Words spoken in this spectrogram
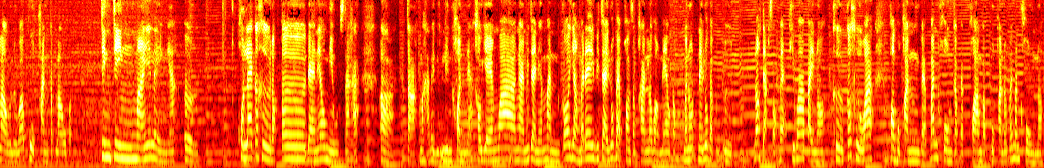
เรา หรือว่าผูกพันกับเราแบบ จริงๆไหมอะไรอย่างเงี้ยเออ คนแรกก็คือดรแดเนียลมิลส์นะคะเอ่อจากมหาลัยลินคอล์นเนี่ยเขาแย้งว่างานวิจัยเนี้ยมันก็ยังไม่ได้วิจัยรูปแบบความสัมพันธ์ระหว่างแมวกับมนุษย์ในรูปแบบอื่นๆนอกจากสองแบบที่ว่าไปเนาะคือก็คือว่าความผูกพันแบบมั่นคง กับแบบความแบบผูกพันแบบไม่มั่นคงเนาะ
